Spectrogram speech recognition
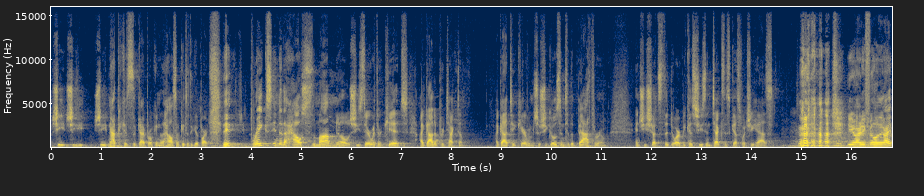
She, she, she, not because the guy broke into the house, I'll get to the good part. It breaks into the house. The mom knows she's there with her kids. I got to protect them. I got to take care of him. So she goes into the bathroom and she shuts the door because she's in Texas. Guess what she has? you already feeling it, right?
